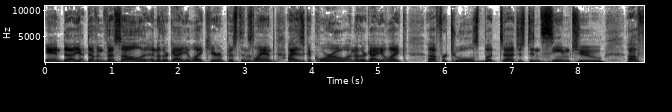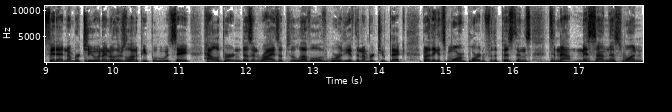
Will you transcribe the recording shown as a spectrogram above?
And uh, yeah, Devin Vassell, another guy you like here in Pistons land. Isaac Okoro, another guy you like uh, for tools, but uh, just didn't seem to uh, fit at number two. And I know there's a lot of people who would say Halliburton doesn't rise up to the level of worthy of the number two pick, but I think it's more important for the Pistons to not miss on this one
